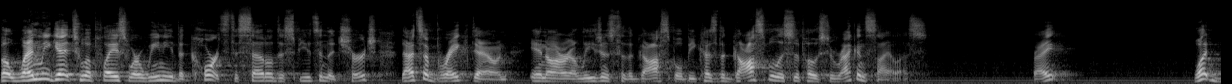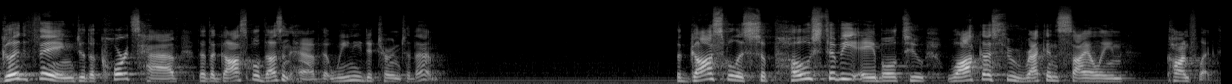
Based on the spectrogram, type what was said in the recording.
But when we get to a place where we need the courts to settle disputes in the church, that's a breakdown in our allegiance to the gospel because the gospel is supposed to reconcile us. Right? What good thing do the courts have that the gospel doesn't have that we need to turn to them? The gospel is supposed to be able to walk us through reconciling conflict.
